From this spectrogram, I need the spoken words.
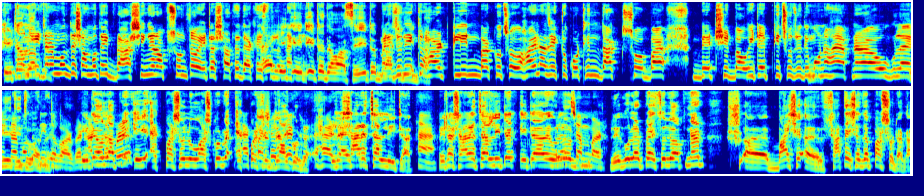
এটা হলো আপনার- এটার মধ্যে সম্ভবত এই ব্রাশিং এর অপশনটাও এটার সাথে দেখাইছিল নাকি? এটা দেওয়া আছে এটা মানে যদি একটু হার্ড ক্লিন বা কিছু হয় না যে একটু কঠিন দাগ ছোপ বা বেডশিট বা ওই টাইপ কিছু যদি মনে হয় আপনারা ওগুলা এটার মধ্যে দিতে পারবেন। এটা হলো আপনার এই এক পাশে হলো ওয়াশ করবে এক পাশে ড্রাই করবে। হ্যাঁ, এটা dry সাড়ে করবে। চার লিটার। হ্যাঁ। এটা সাড়ে চার লিটার এটা হলো রেগুলার প্রাইস হলো আপনার বাইশ সাতাইশ হাজার পাঁচশো টাকা।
